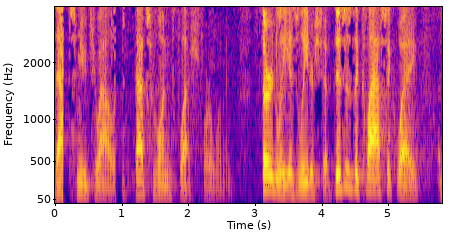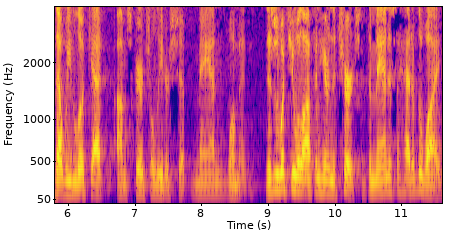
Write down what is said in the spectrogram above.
That's mutuality. That's one flesh for a woman. Thirdly, is leadership. This is the classic way that we look at um, spiritual leadership man, woman. This is what you will often hear in the church that the man is the head of the wife,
